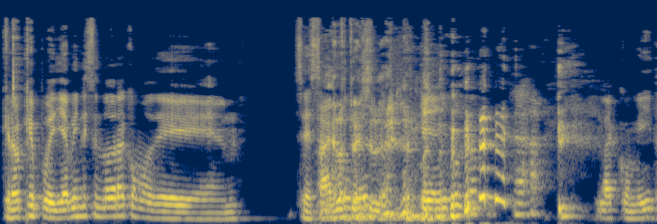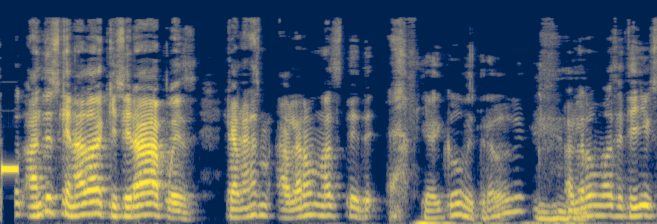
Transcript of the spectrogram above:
Creo que pues ya viene siendo hora como de cesar. Ah, la comida. Antes que nada quisiera pues que hablaras, hablaran más de, de... Ya cómo me trabo, güey. hablaron más de TJ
